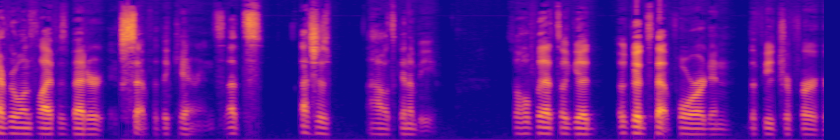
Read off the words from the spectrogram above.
everyone's life is better except for the Karens. That's that's just how it's gonna be. So hopefully that's a good a good step forward in the future for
